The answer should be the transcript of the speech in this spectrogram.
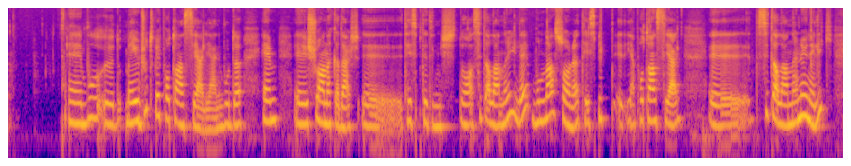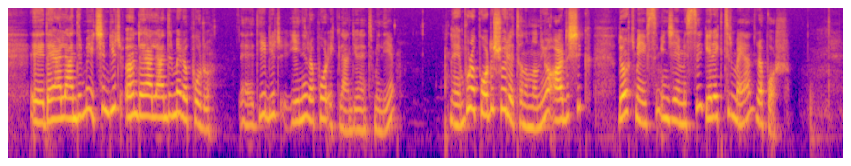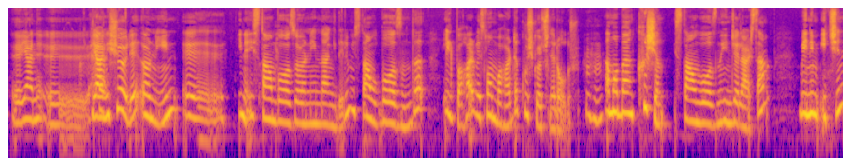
e, bu e, mevcut ve potansiyel yani burada hem e, şu ana kadar e, tespit edilmiş doğal sit alanları ile bundan sonra tespit e, yani potansiyel e, sit alanlarına yönelik e, değerlendirme için bir ön değerlendirme raporu e, diye bir yeni rapor eklendi yönetmeliğe. E, bu raporda şöyle tanımlanıyor ardışık dört mevsim incelemesi gerektirmeyen rapor. E, yani e, yani her... şöyle örneğin e, yine İstanbul Boğazı örneğinden gidelim. İstanbul Boğazı'nda ilkbahar ve sonbaharda kuş göçleri olur. Hı hı. Ama ben kışın İstanbul Boğazı'nı incelersem benim için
